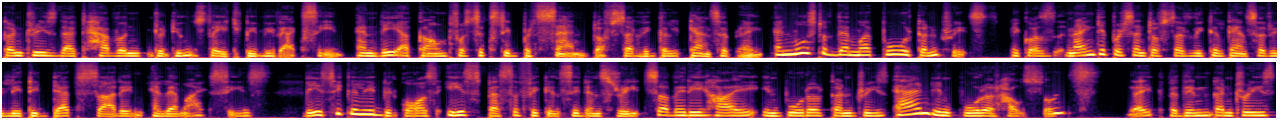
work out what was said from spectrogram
countries that haven't introduced the HPV vaccine, and they account for 60% of cervical cancer, right? And most of them are poor countries because 90% of cervical cancer related deaths are in LMICs. Basically, because a specific incidence rates are very high in poorer countries and in poorer households right, within countries,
